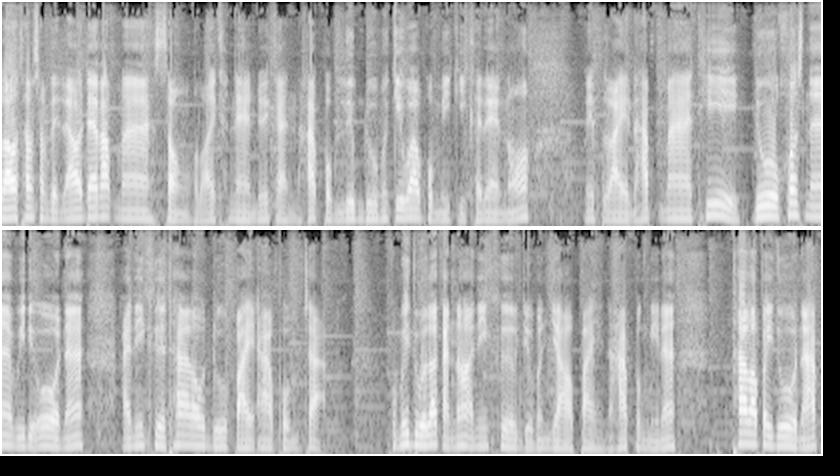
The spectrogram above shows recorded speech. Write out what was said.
เราทำสำเร็จแล้วได้รับมา 200 คะแนนด้วยกันนะครับ ผมลืมดูเมื่อกี้ว่าผมมีกี่คะแนนเนาะไม่เป็นไรนะครับ มาที่ดูโฆษณาวิดีโอนะ อันนี้คือถ้าเราดูไปอ่าผมจะผมไม่ดูแล้วกันเนาะอันนี้คือเดี๋ยวมันยาวไปนะครับ ตรงนี้นะ ถ้าเราไปดูนะครับ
